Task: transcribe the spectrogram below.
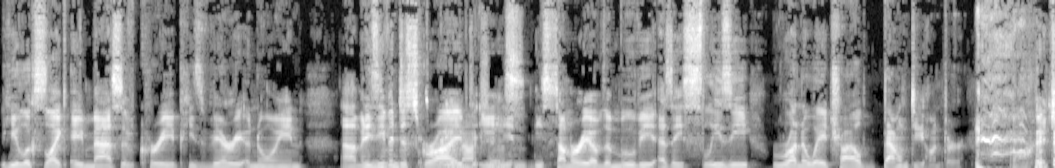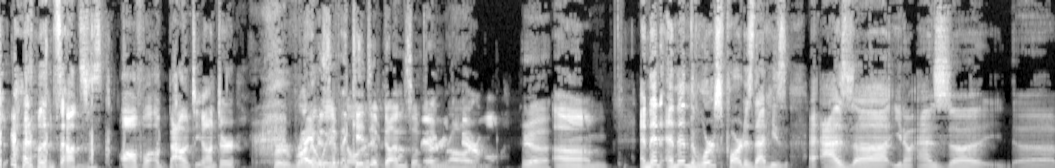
he looks like a massive creep. He's very annoying. Um, and he's even described in the summary of the movie as a sleazy runaway child bounty hunter. Which I know that sounds awful. A bounty hunter for runaway as if the kids have done something wrong. Terrible. Yeah. Um, and then and then the worst part is that he's as uh you know as uh, uh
